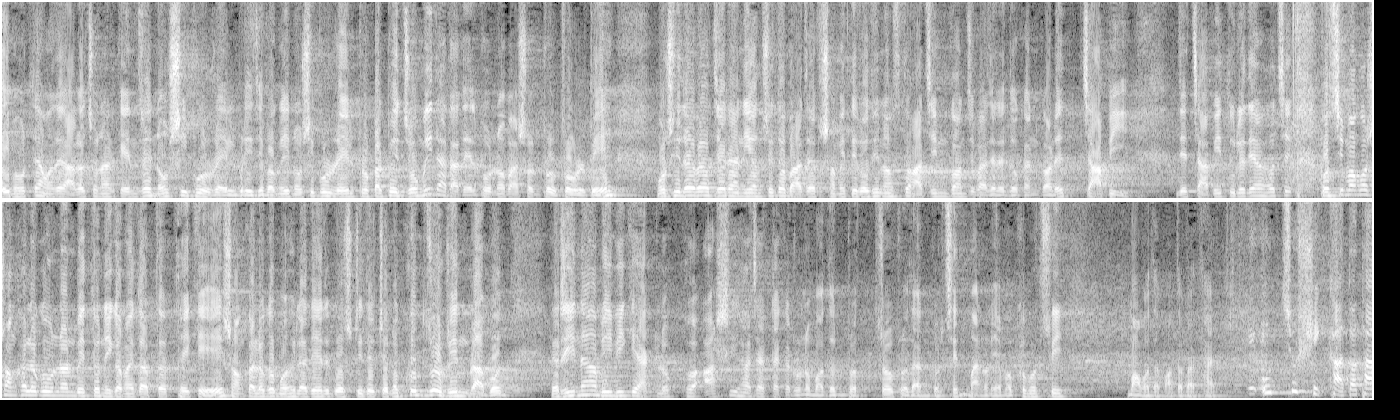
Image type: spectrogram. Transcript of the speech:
এই মুহূর্তে আমাদের আলোচনার কেন্দ্রে নসিপুর রেল ব্রিজ এবং এই নসিপুর রেল প্রকল্পে জমিদাতাদের পুনর্বাসন প্রকল্পে মুর্শিদাবাদ জেলা নিয়ন্ত্রিত বাজার সমিতির অধীনস্থ আজিমগঞ্জ বাজারে দোকান করে চাবি। যে চাবি তুলে দেওয়া হচ্ছে, পশ্চিমবঙ্গ সংখ্যালঘু উন্নয়ন বিত্ত নিগমের দপ্তর থেকে সংখ্যালঘু মহিলাদের গোষ্ঠীদের জন্য ক্ষুদ্র ঋণ বাবদ রিনা বিবিকে এক লক্ষ আশি হাজার টাকার অনুমোদন পত্র প্রদান করছেন মাননীয় মুখ্যমন্ত্রী। মমতা বন্দ্যোপাধ্যায়। উচ্চ শিক্ষা তথা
